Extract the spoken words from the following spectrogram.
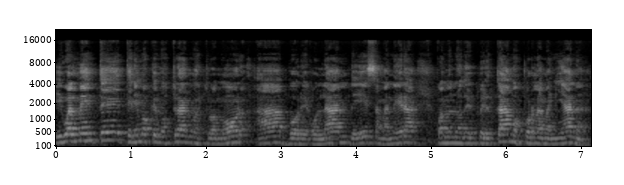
Igualmente tenemos que mostrar nuestro amor a Boregolán de esa manera cuando nos despertamos por la mañana.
